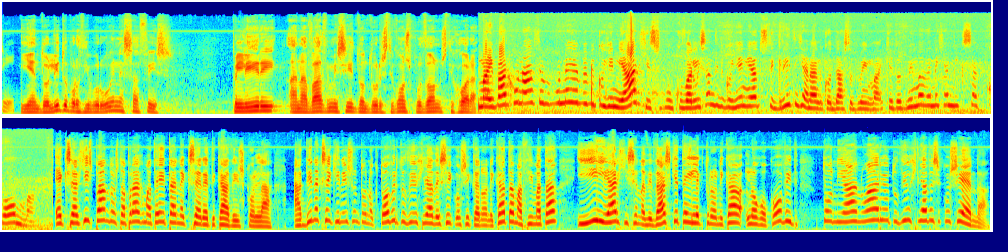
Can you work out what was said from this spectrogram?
2020. Η εντολή του Πρωθυπουργού είναι σαφής πλήρη αναβάθμιση των τουριστικών σπουδών στη χώρα. Μα υπάρχουν άνθρωποι που είναι οικογενειάρχες που κουβαλήσαν την οικογένειά τους στην Κρήτη για να είναι κοντά στο τμήμα και το τμήμα δεν έχει ανοίξει ακόμα. Εξ αρχής πάντως τα πράγματα ήταν εξαιρετικά δύσκολα. Αντί να ξεκινήσουν τον Οκτώβριο του 2020 κανονικά τα μαθήματα, η ύλη άρχισε να διδάσκεται ηλεκτρονικά λόγω COVID τον Ιανουάριο του 2021.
